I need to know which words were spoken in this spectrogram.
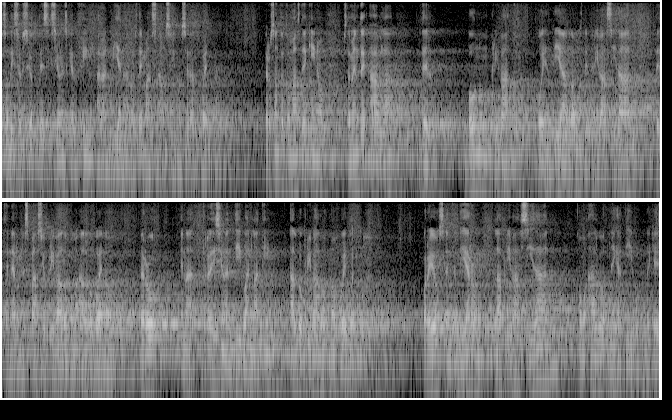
son decisiones que al fin harán bien a los demás, aun si no se dan cuenta. Pero Santo Tomás de Aquino justamente habla del bonum privato. Hoy en día hablamos de privacidad, de tener un espacio privado como algo bueno, pero en la tradición antigua en latín, algo privado no fue bueno. Por ellos entendieron la privacidad como algo negativo, de que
